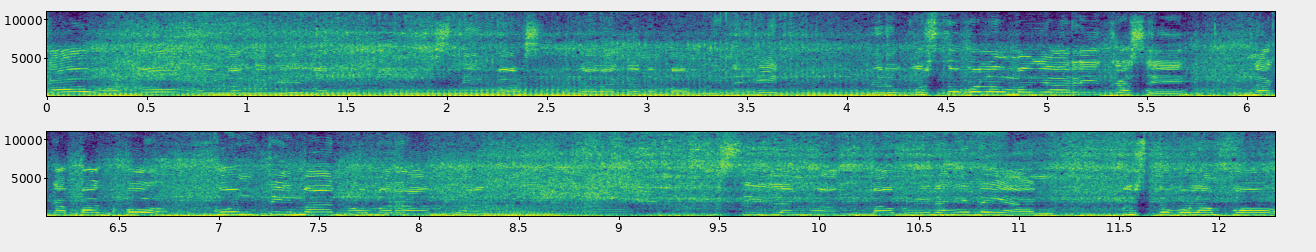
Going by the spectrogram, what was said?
ikaw, ako ay magkakaiba po ng sistema sa panalaga ng baboy na hen. Pero gusto ko lang mangyari kasi na kapag po kunti man o marami ang silang ng aking baboy na hen na yan, gusto ko lang po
